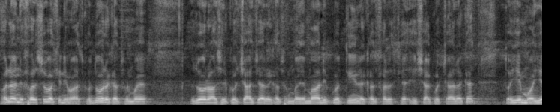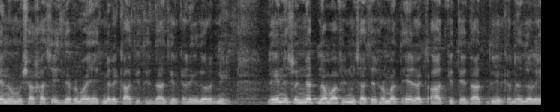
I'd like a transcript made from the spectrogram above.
اللہ نے فرض صبح کی نماز کو دو رکعت فرمایا۔ زور عاصر کو چار چار رکعت فرمایا۔ مالب کو تین رکعت فرض کیا، عشاء کو چار رکعت۔ تو یہ معین و مشخص اس لیے فرمایا اس میں رکعت کی تعداد ذکر کرنے کی ضرورت نہیں۔ لیکن سنت نوافل مساثر فرماتے ہیں رکعت کی تعداد ذکر کرنا ضروری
